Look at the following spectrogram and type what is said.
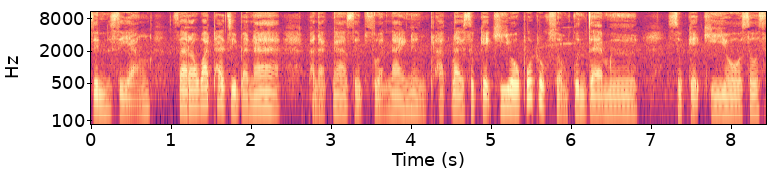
สิ้นเสียง สารวัตรทาจิบาน่าพนักงานสืบสวนนายหนึ่งพลักไหลสุเกะคิโยผู้ถูกสวมกุญแจมือ สุเกะคิโยโซเซ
